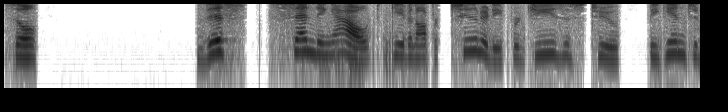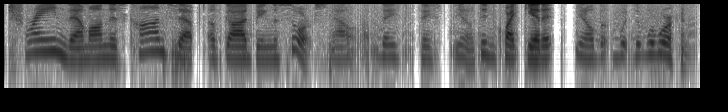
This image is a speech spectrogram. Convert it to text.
So, this sending out gave an opportunity for Jesus to begin to train them on this concept of God being the source. Now, they, they you know, didn't quite get it, you know, but we're working on it.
